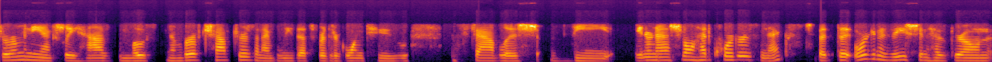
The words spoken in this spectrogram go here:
Germany actually has the most number of chapters, and I believe that's where they're going to establish the international headquarters next. But the organization has grown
